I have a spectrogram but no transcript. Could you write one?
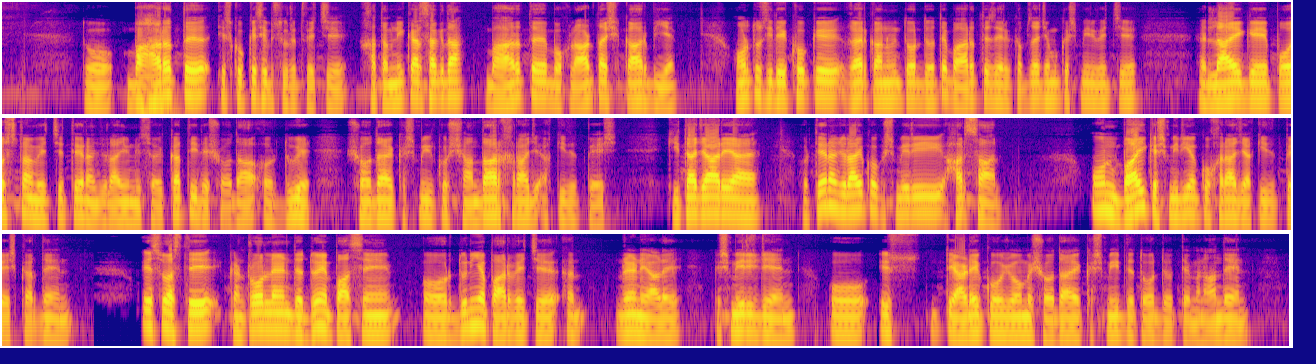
تو بھارت اس کو کسی بھی صورت وچ ختم نہیں کر سکتا بھارت بخلاڑ کا شکار بھی ہے۔ ہوں تھی دیکھو کہ غیر قانونی طور دے ہوتے بھارت زیر قبضہ جموں کشمیر وچ لائے گئے پوسٹاں وچ تیرہ جولائی انیس سو اکتی دے شہدا اور دوئے شہدا کشمیر کو شاندار خراج عقیدت پیش کیتا جا رہا ہے۔ اور تیرہ جولائی کو کشمیری ہر سال ان بائی کشمیریوں کو خراج عقیدت پیش کر دیں اس واسطے کنٹرول لینڈ دے دوئیں پاسیں اور دنیا پار وچ رہنے والے کشمیری جڑے ہیں وہ اس تہاڑے کو یوم شہدا کشمیر دے طور دے اتنے منا ہیں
